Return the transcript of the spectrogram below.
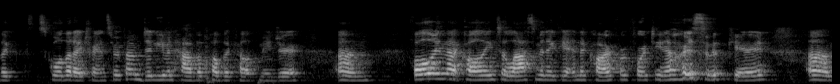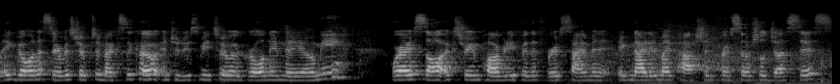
like school that I transferred from didn't even have a public health major. Um, following that calling to last minute get in a car for 14 hours with Karen um, and go on a service trip to Mexico introduced me to a girl named Naomi where I saw extreme poverty for the first time and it ignited my passion for social justice.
